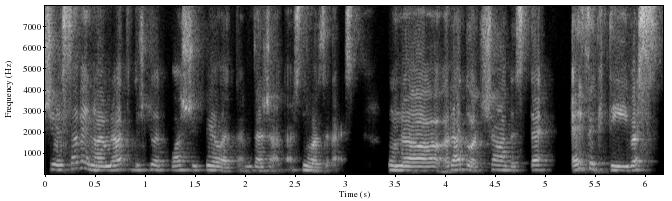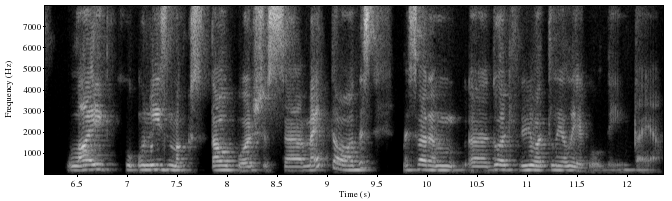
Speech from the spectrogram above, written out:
Šie savienojumi ir atraduši ļoti plaši pielietojami dažādās nozarēs. Un radot šādas efektīvas, laiku un izmaksu taupošas metodes, mēs varam dot ļoti lielu ieguldījumu tajā.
